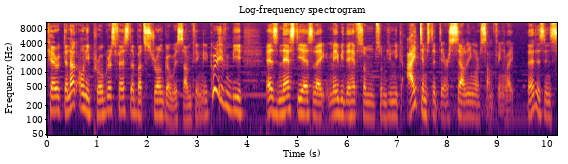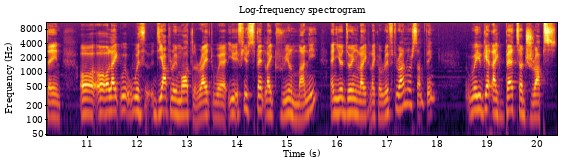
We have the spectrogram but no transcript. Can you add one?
character not only progress faster, but stronger with something. It could even be as nasty as like maybe they have some, some unique items that they're selling or something like that is insane. Or, or like with Diablo Immortal, right? Where you, if you spend like real money and you're doing like, like a rift run or something, where you get like better drops.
